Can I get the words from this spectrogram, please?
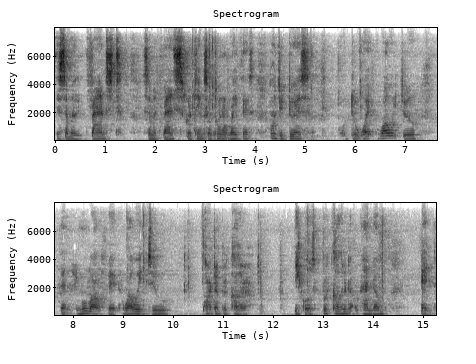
this is some advanced some advanced scripting. So don't write this. All you do is do white while wait do then remove out of it while wait do part of your color equals brick color dot random end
